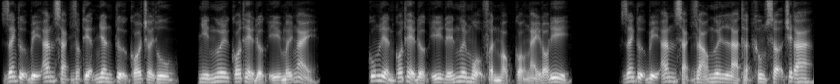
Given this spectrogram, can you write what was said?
Danh tự bị ăn sạch do tiện nhân tự có trời thu, nhìn ngươi có thể được ý mấy ngày, cũng liền có thể được ý đến ngươi mộ phần mọc cỏ ngày đó đi. Danh tự bị ăn sạch giáo ngươi là thật không sợ chết ta.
